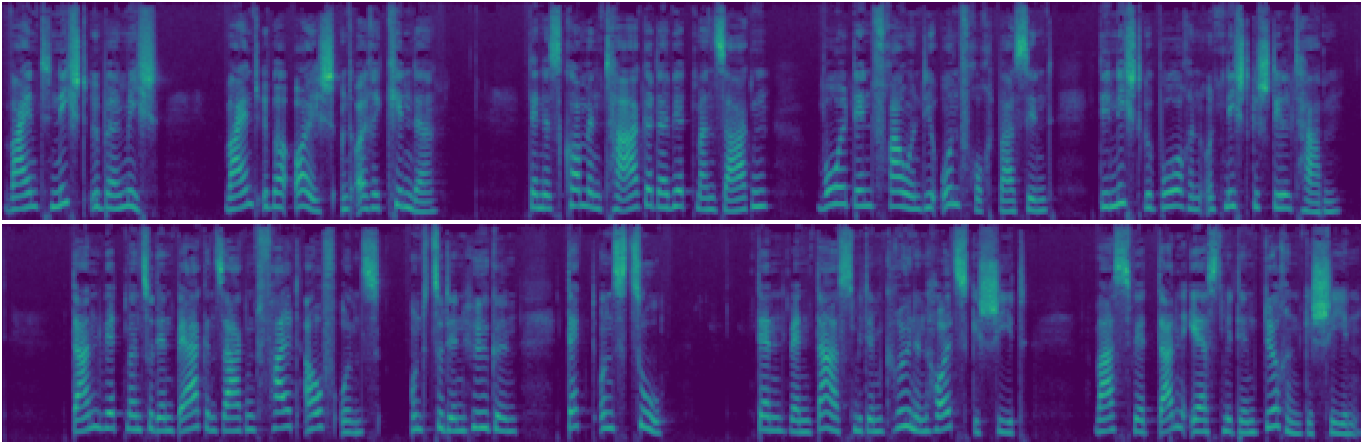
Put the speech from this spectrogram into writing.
weint nicht über mich, weint über euch und eure Kinder. Denn es kommen Tage, da wird man sagen, wohl den Frauen, die unfruchtbar sind, die nicht geboren und nicht gestillt haben. Dann wird man zu den Bergen sagen, fallt auf uns, und zu den Hügeln, deckt uns zu. Denn wenn das mit dem grünen Holz geschieht, was wird dann erst mit dem Dürren geschehen?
